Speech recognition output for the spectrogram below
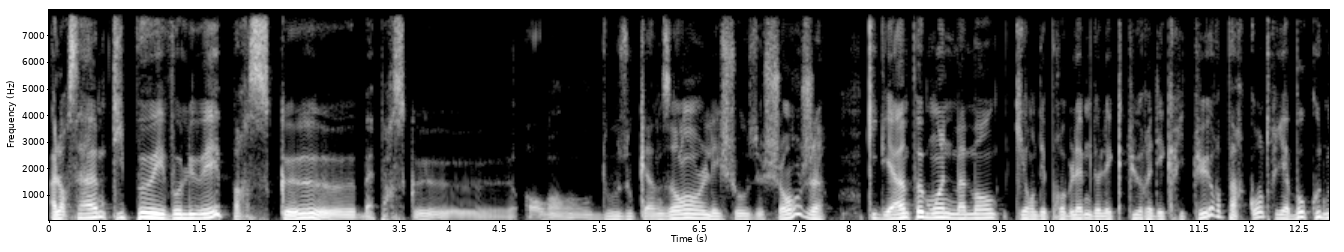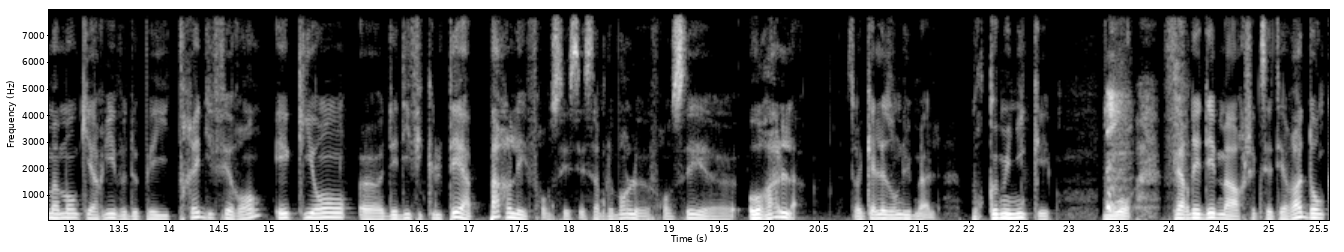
Alors ça a un petit peu évolué parce que, euh, bah, parce que euh, en 12 ou 15 ans, les choses changent. Qu'il y a un peu moins de mamans qui ont des problèmes de lecture et d'écriture. Par contre, il y a beaucoup de mamans qui arrivent de pays très différents et qui ont euh, des difficultés à parler français. C'est simplement le français oral sur lequel elles ont du mal pour communiquer pour faire des démarches, etc. Donc,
